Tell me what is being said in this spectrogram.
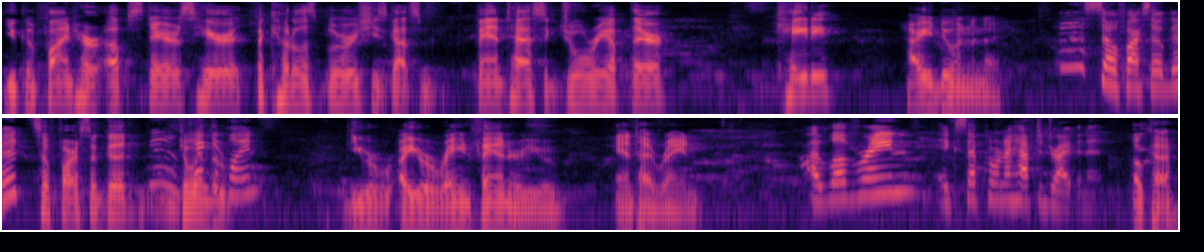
You can find her upstairs here at the Peticolas Brewery. She's got some fantastic jewelry up there. Katie, how are you doing today? Eh, So far, so good. So far, so good. Yeah, can't complain. You are you a rain fan or are you anti-rain? I love rain, except when I have to drive in it. Okay.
